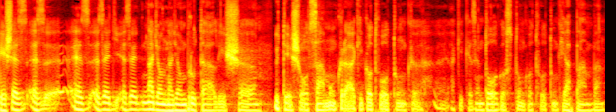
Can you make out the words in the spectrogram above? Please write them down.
És ez, ez, ez, ez, egy, ez egy nagyon-nagyon brutális ütés volt számunkra, akik ott voltunk, akik ezen dolgoztunk, ott voltunk Japánban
